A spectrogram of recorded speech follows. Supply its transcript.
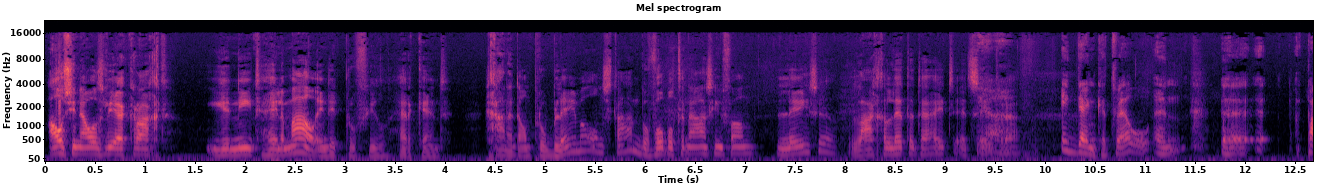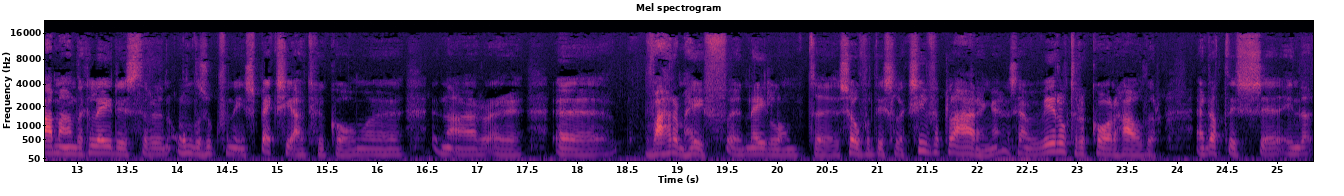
Als je nou als leerkracht je niet helemaal in dit profiel herkent, Gaan er dan problemen ontstaan? Bijvoorbeeld ten aanzien van lezen, laaggeletterdheid, et cetera? Ja, ik denk het wel. En uh, een paar maanden geleden is er een onderzoek van de inspectie uitgekomen naar waarom heeft Nederland zoveel dyslexieverklaringen. Zijn we wereldrecordhouder. En dat is in de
